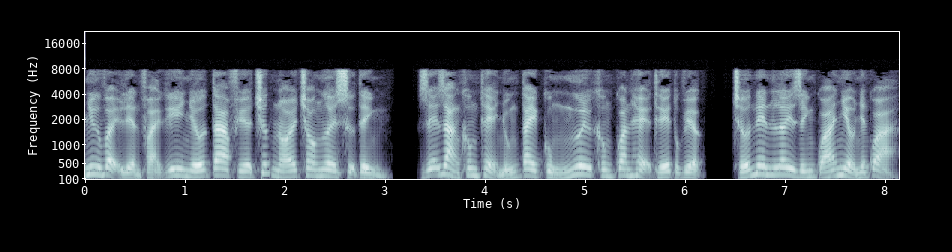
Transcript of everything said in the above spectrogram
như vậy liền phải ghi nhớ ta phía trước nói cho ngươi sự tình, dễ dàng không thể nhúng tay cùng ngươi không quan hệ thế tục việc, chớ nên lây dính quá nhiều nhân quả.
